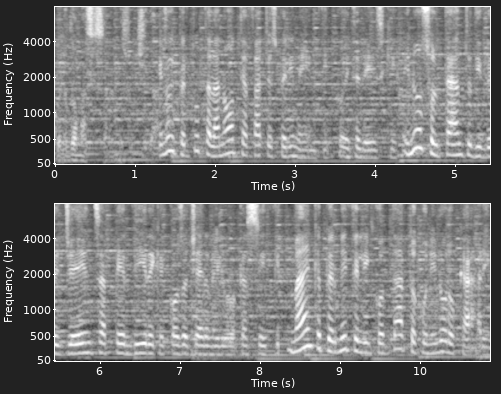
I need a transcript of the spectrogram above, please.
quella donna si sarebbe suicidata. E lui per tutta la notte ha fatto esperimenti con i tedeschi. E non soltanto di veggenza per dire che cosa c'era nei loro cassetti, ma anche per metterli in contatto con i loro cari.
